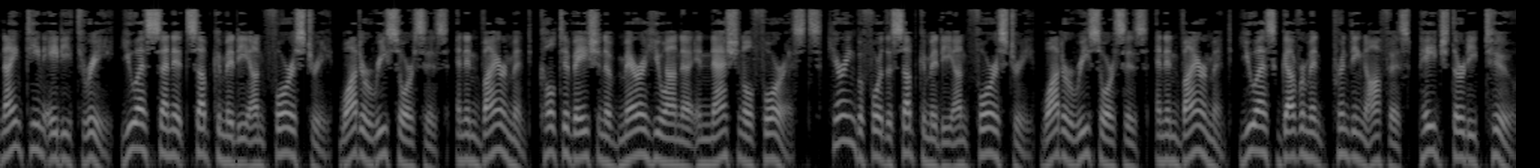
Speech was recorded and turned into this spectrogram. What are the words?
1983, U.S. Senate Subcommittee on Forestry, Water Resources, and Environment, Cultivation of Marijuana in National Forests, hearing before the Subcommittee on Forestry, Water Resources, and Environment, U.S. Government Printing Office, page 32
